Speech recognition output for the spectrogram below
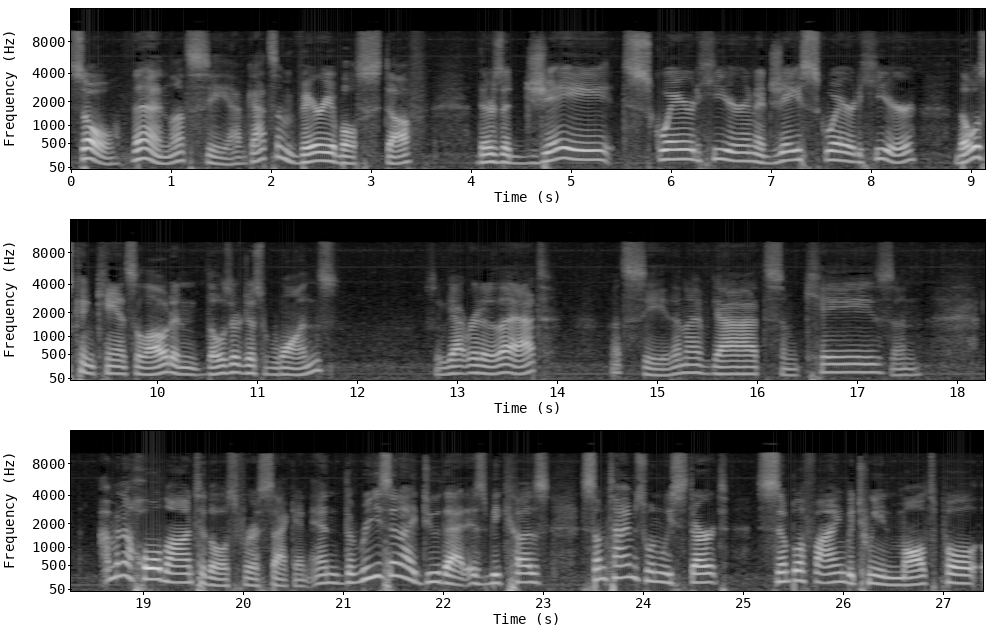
So, then, let's see. I've got some variable stuff. There's a j squared here and a j squared here. Those can cancel out and those are just ones. So we got rid of that. Let's see. Then I've got some K's and I'm going to hold on to those for a second. And the reason I do that is because sometimes when we start simplifying between multiple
